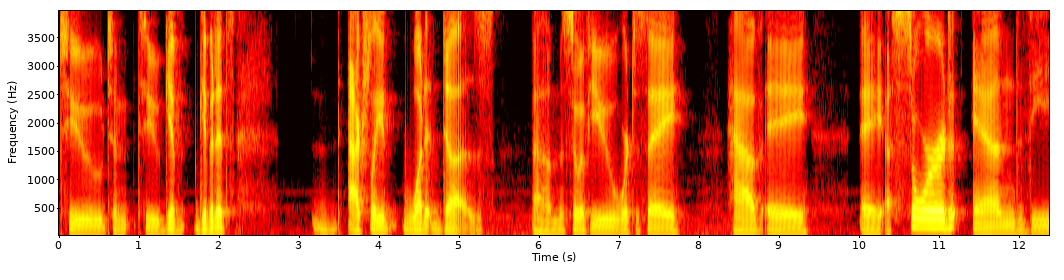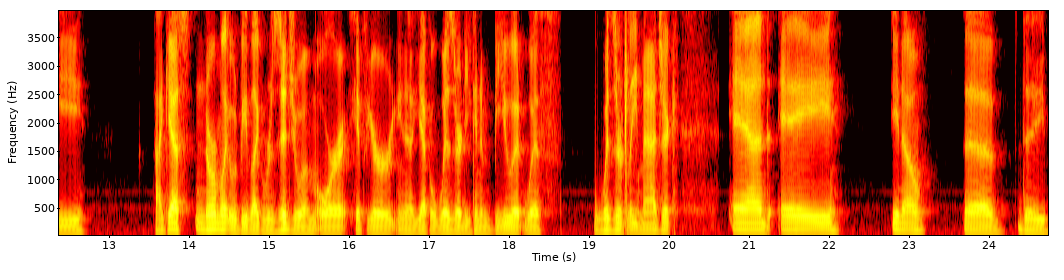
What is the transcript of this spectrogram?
to to to give give it its actually what it does. Um, so if you were to say have a a a sword and the I guess normally it would be like residuum, or if you're you know you have a wizard, you can imbue it with wizardly magic, and a you know the the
